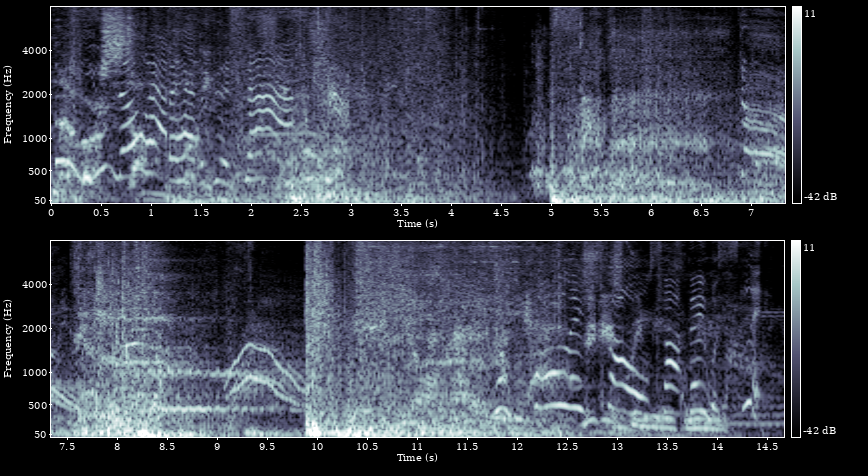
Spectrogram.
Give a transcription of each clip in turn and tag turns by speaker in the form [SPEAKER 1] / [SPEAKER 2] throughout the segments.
[SPEAKER 1] you know
[SPEAKER 2] how to have a
[SPEAKER 1] good time. Thought they
[SPEAKER 2] were slick.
